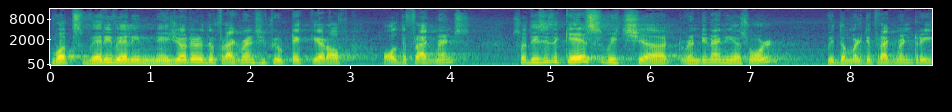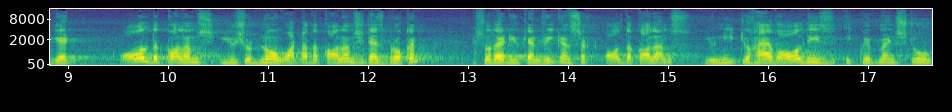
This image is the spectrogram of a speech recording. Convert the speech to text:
works very well in majority of the fragments if you take care of all the fragments. So this is a case which uh, 29 years old with the multifragmentary get all the columns you should know what are the columns it has broken so that you can reconstruct all the columns. You need to have all these equipments to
